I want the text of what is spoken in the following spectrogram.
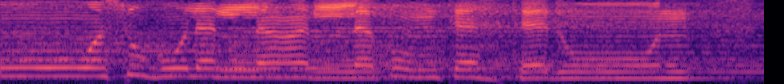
وسبلا لعلكم تهتدون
